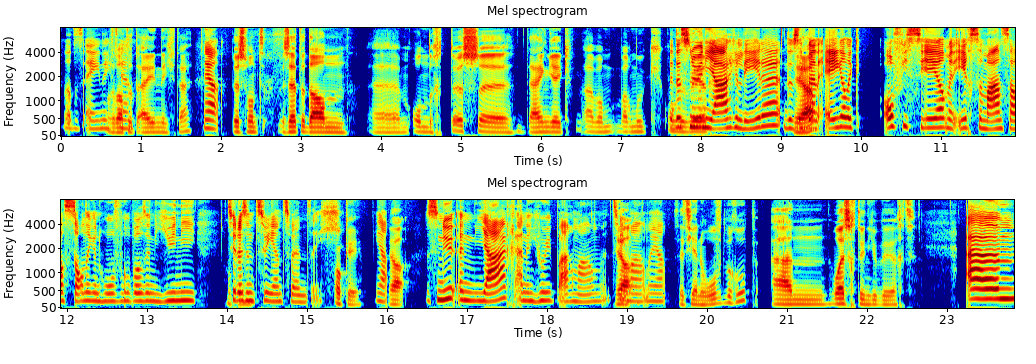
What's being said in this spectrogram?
Dat is eindigt, waar dat ja. het eindigt. Hè? Ja. Dus want we zitten dan ehm, ondertussen, denk ik, eh, waar, waar moet ik Het is nu een jaar geleden, dus Ja. ik ben eigenlijk officieel mijn eerste maand zelfstandig in hoofdberoep was in juni 2022. Oké, Ja. ja. Dus nu een jaar en een goeie paar maanden, twee Ja. maanden, ja. Zit je in hoofdberoep en wat is er toen gebeurd? Ehm,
